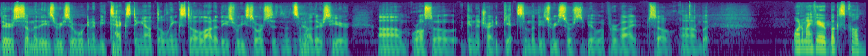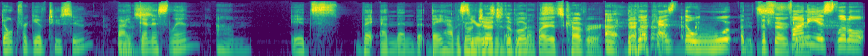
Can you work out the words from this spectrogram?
there's some of these resources we're going to be texting out the links to a lot of these resources and some yep. others here. Um, we're also going to try to get some of these resources to be able to provide so um, but one of my favorite books is called don't forgive too soon by yes. dennis Linn. um, it's the, and then the, they have a Don't series. Don't judge the book books. by its cover. Uh, the book has the wor- the so funniest good. little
